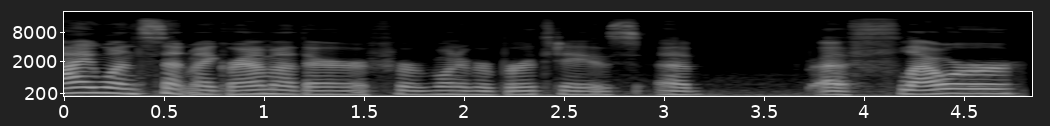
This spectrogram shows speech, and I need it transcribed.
I once sent my grandmother for one of her birthdays a, a flower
